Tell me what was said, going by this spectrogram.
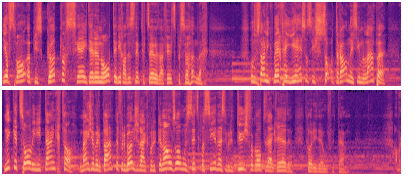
Ich habe mal etwas Göttliches gesehen in dieser Not, ich kann das nicht erzählen, das wäre viel zu persönlich. Und auf das habe ich gemerkt, hey, Jesus ist so dran in seinem Leben. Nicht so, wie ich gedacht habe. Und manchmal, wenn wir beten für Menschen, denken wir, genau so muss es jetzt passieren. Dann sind wir enttäuscht von Gott und denken, ja, da höre ich auf mit dem. Aber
